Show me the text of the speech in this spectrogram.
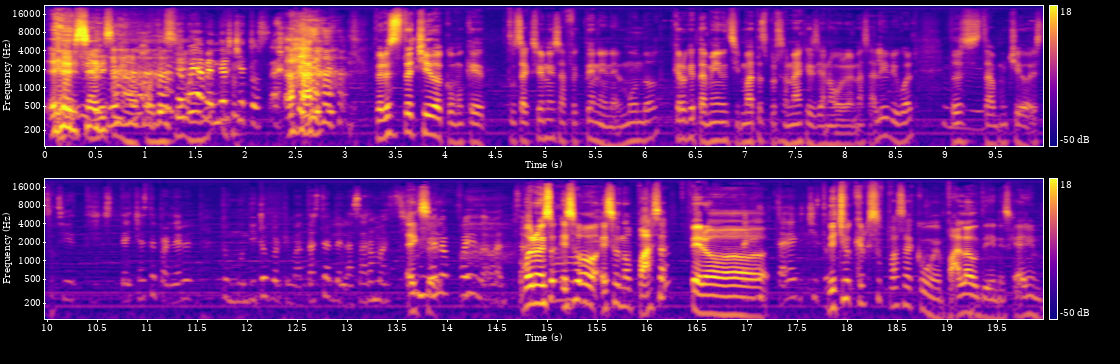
sí. La Te voy a vender chetos. Ajá. Pero eso está chido, como que tus acciones afecten en el mundo. Creo que también si matas personajes ya no vuelven a salir igual. Entonces está muy chido esto. Sí, te- te echaste a perder tu mundito porque mataste al de las armas. Ya no puedes avanzar. Bueno, eso, eso, eso no pasa, pero. Estaría- estaría chistoso. De hecho, creo que eso pasa como en Fallout y en Skyrim,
